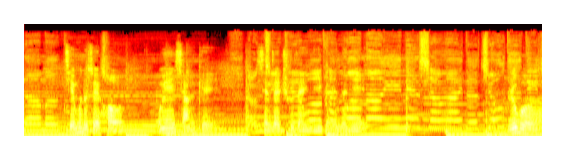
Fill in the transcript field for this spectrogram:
那么……节目的最后，我也想给现在处在一个人的你，如果。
